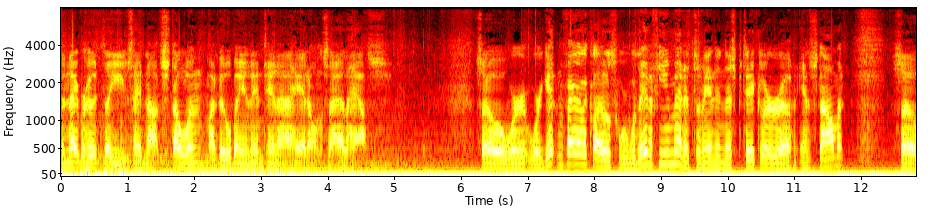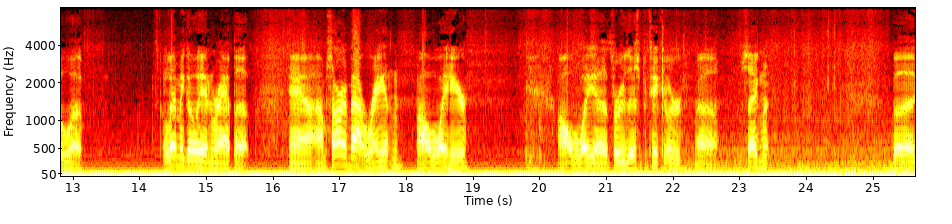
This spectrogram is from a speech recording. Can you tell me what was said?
the neighborhood thieves had not stolen my dual band antenna I had on the side of the house. So we're we're getting fairly close. We're within a few minutes of ending this particular uh, installment. So uh, let me go ahead and wrap up. Now I'm sorry about ranting all the way here, all the way uh, through this particular uh, segment, but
